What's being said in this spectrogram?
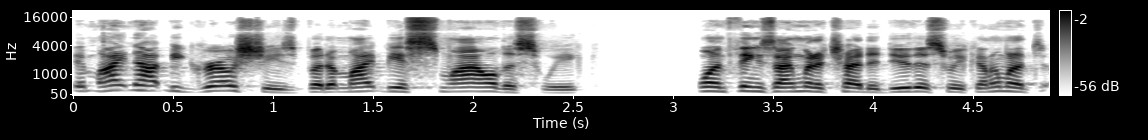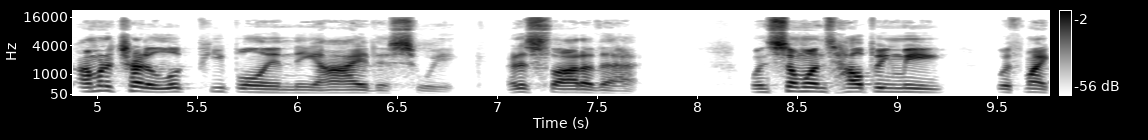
It might not be groceries, but it might be a smile this week. One of the things I'm going to try to do this week, and I'm going to, I'm going to try to look people in the eye this week. I just thought of that. When someone's helping me with my,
